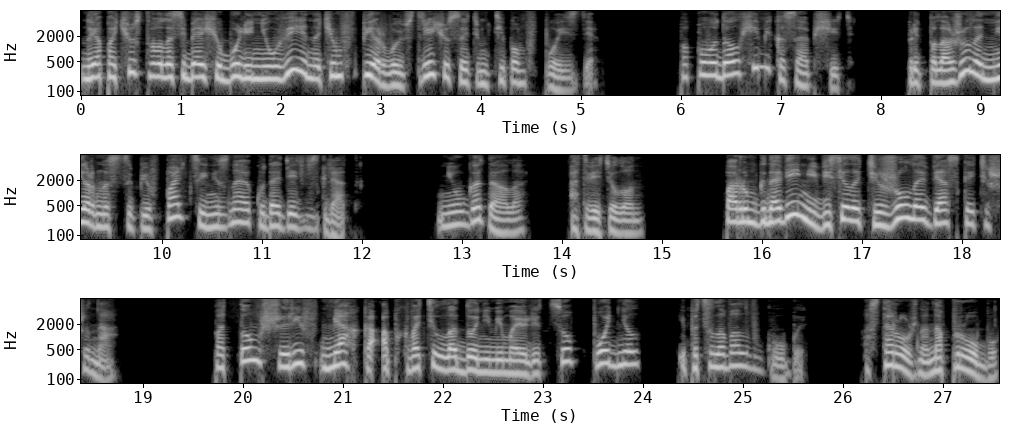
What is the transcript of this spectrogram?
но я почувствовала себя еще более неуверенно, чем в первую встречу с этим типом в поезде. По поводу алхимика сообщить, предположила, нервно сцепив пальцы и не зная, куда деть взгляд. «Не угадала», — ответил он. Пару мгновений висела тяжелая вязкая тишина. Потом шериф мягко обхватил ладонями мое лицо, поднял и поцеловал в губы. Осторожно, на пробу,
